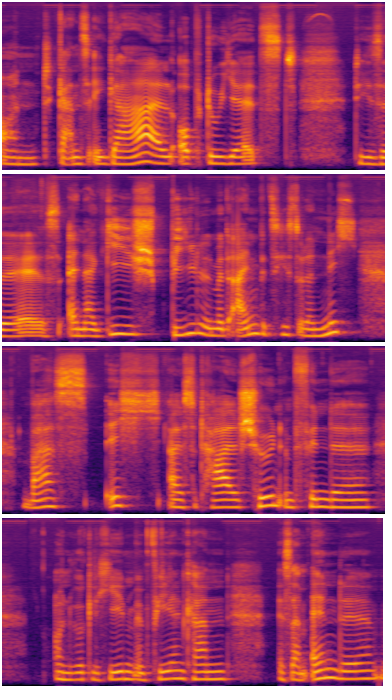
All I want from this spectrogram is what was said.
und ganz egal, ob du jetzt dieses Energiespiel mit einbeziehst oder nicht, was ich als total schön empfinde, und wirklich jedem empfehlen kann, ist am Ende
